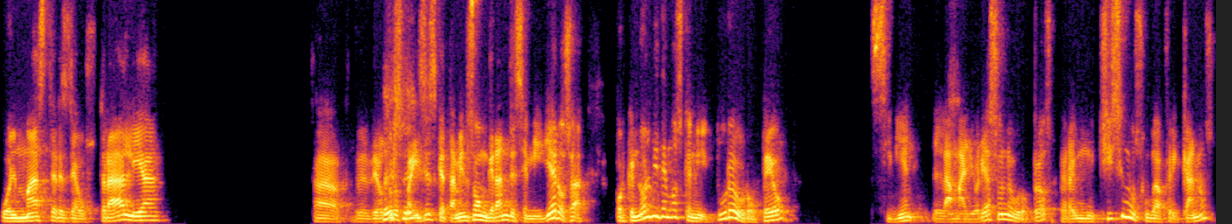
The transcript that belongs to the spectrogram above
O el Masters de Australia. O sea, de, de otros sí. países que también son grandes semilleros. O sea, porque no olvidemos que en el Tour europeo, si bien la mayoría son europeos, pero hay muchísimos sudafricanos,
